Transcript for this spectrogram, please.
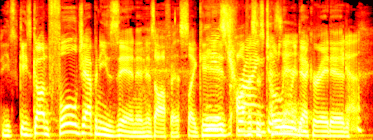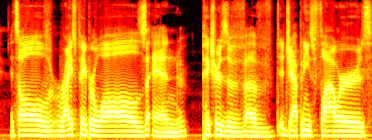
he's he's gone full Japanese Zen in his office. Like He's his office is trying to totally redecorated. Yeah. It's all rice paper walls and pictures of of Japanese flowers.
